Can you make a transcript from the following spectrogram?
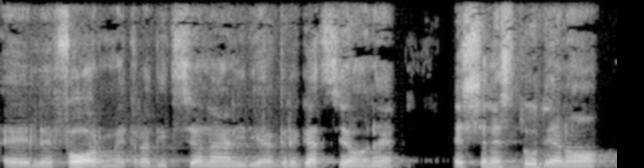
e le forme tradizionali di aggregazione e se ne studiano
